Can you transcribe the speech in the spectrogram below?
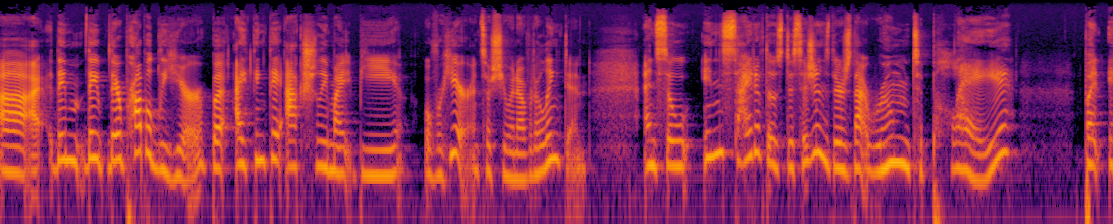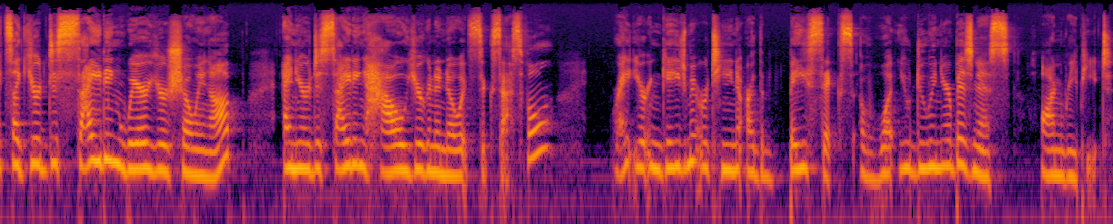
uh, they, they, they're probably here, but I think they actually might be over here. And so she went over to LinkedIn. And so inside of those decisions, there's that room to play but it's like you're deciding where you're showing up and you're deciding how you're going to know it's successful, right? Your engagement routine are the basics of what you do in your business on repeat.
